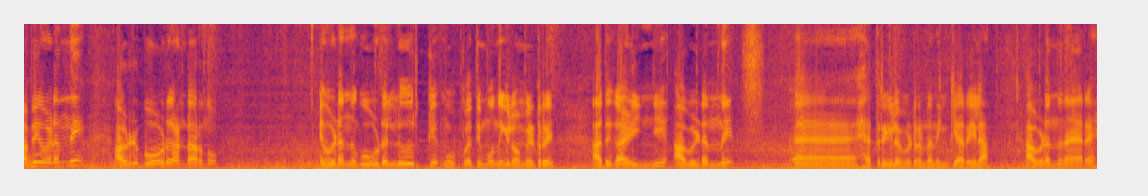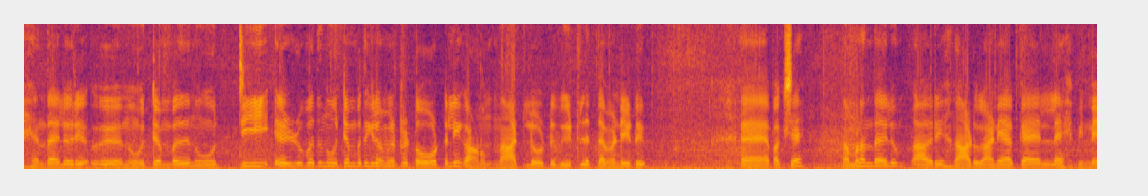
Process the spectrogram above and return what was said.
അപ്പോൾ ഇവിടെ നിന്ന് അവിടെ ഒരു ബോർഡ് കണ്ടായിരുന്നു. ഇവിടെ നിന്ന് ഗൂഡല്ലൂർക്ക് മുപ്പത്തിമൂന്ന് കിലോമീറ്റർ അത് കഴിഞ്ഞ് അവിടെ നിന്ന് എത്ര കിലോമീറ്റർ ഉണ്ടെന്ന് എനിക്കറിയില്ല. അവിടെ നിന്ന് നേരെ എന്തായാലും ഒരു നൂറ്റമ്പത് നൂറ്റി എഴുപത് നൂറ്റമ്പത് കിലോമീറ്റർ ടോട്ടലി കാണും നാട്ടിലോട്ട് വീട്ടിലെത്താൻ വേണ്ടിയിട്ട്. പക്ഷേ നമ്മളെന്തായാലും ആ ഒരു നാടുകാണിയൊക്കെ അല്ലേ പിന്നെ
